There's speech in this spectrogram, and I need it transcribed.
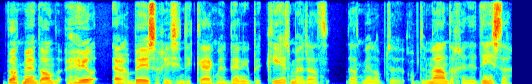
dat men dan heel erg bezig is in de kerk met ben ik bekeerd, maar dat, dat men op de, op de maandag en de dinsdag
